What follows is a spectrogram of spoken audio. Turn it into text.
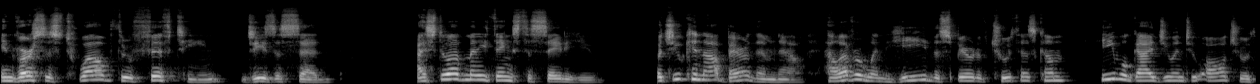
in verses 12 through 15 Jesus said, I still have many things to say to you, but you cannot bear them now. However, when He, the Spirit of truth, has come, He will guide you into all truth,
